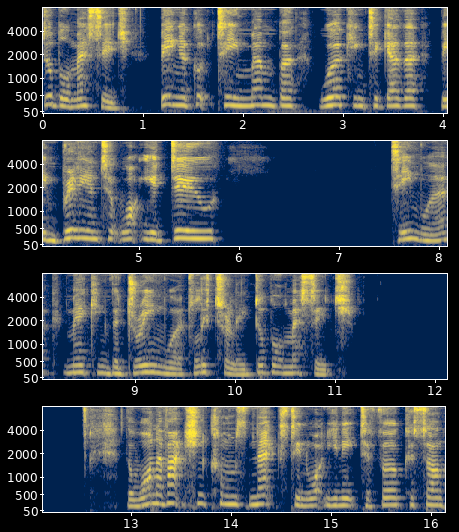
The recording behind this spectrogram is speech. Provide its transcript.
double message, being a good team member, working together, being brilliant at what you do, Teamwork, making the dream work, literally, double message. The one of action comes next in what you need to focus on.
